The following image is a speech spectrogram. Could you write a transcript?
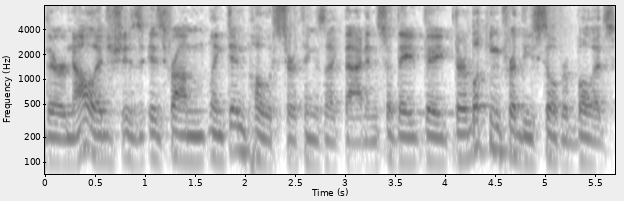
their knowledge is is from LinkedIn posts or things like that. And so they they they're looking for these silver bullets.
